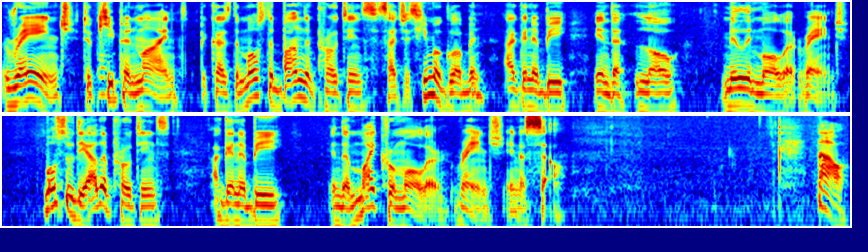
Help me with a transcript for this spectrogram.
range to keep in mind because the most abundant proteins, such as hemoglobin, are going to be in the low millimolar range. Most of the other proteins are going to be in the micromolar range in a cell. Now,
